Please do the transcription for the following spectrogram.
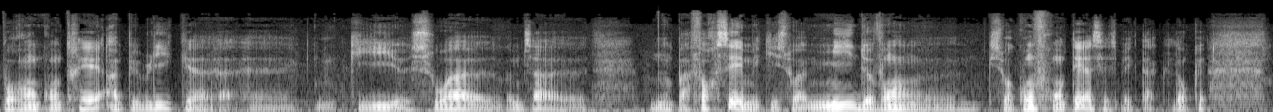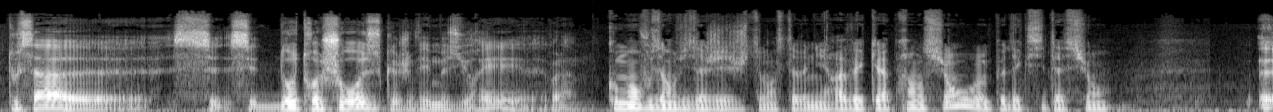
pour rencontrer un public euh, euh, qui soit euh, comme ça, euh, non pas forcé, mais qui soit mis devant, euh, qui soit confronté à ces spectacles. Donc tout ça, euh, c'est d'autres choses que je vais mesurer. euh, voilà. Comment vous envisagez justement cet avenir? Avec appréhension ou un peu d'excitation? Euh,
